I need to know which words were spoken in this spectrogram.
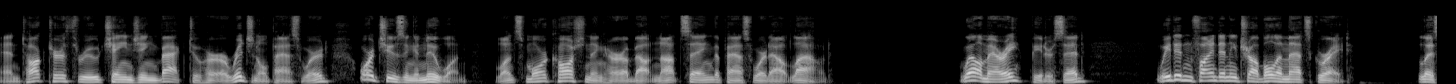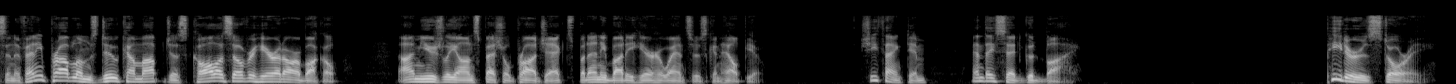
and talked her through changing back to her original password or choosing a new one, once more cautioning her about not saying the password out loud. Well, Mary, Peter said, we didn't find any trouble, and that's great. Listen, if any problems do come up, just call us over here at Arbuckle. I'm usually on special projects, but anybody here who answers can help you. She thanked him, and they said goodbye. Peter's story.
